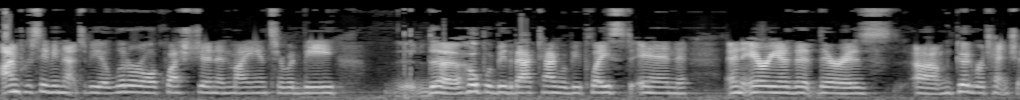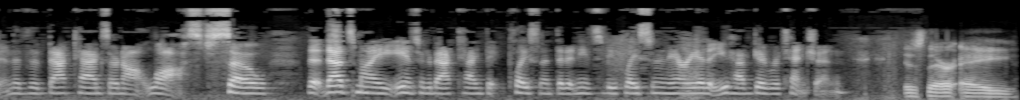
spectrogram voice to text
I'm perceiving that to be a literal question, and my answer would be the hope would be the back tag would be placed in an area that there is um, good retention, that the back tags are not lost. So that that's my answer to back tag placement. That it needs to be placed in an area that you have good retention. Is there a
